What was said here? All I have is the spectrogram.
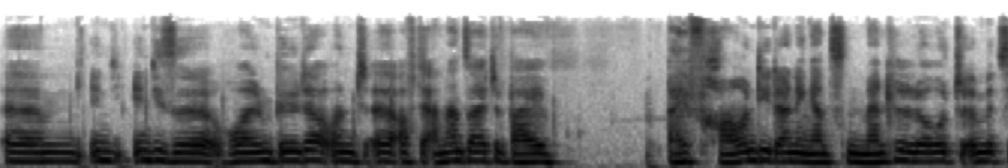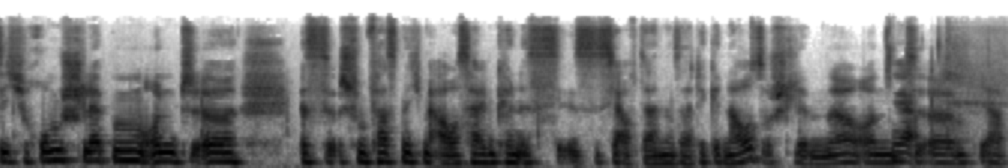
ähm, in, in diese Rollenbilder und äh, auf der anderen Seite bei bei Frauen, die dann den ganzen Mental Load äh, mit sich rumschleppen und äh, es schon fast nicht mehr aushalten können, ist, ist es ja auf der anderen Seite genauso schlimm. Ne? Und ja, äh, ja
